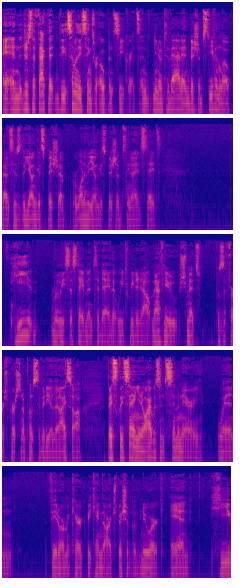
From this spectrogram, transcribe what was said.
and just the fact that the, some of these things were open secrets, and you know, to that end, Bishop Steven Lopes, who's the youngest bishop or one of the youngest bishops in the United States, he released a statement today that we tweeted out. Matthew Schmitz was the first person to post the video that I saw, basically saying, you know, I was in seminary when Theodore McCarrick became the Archbishop of Newark, and he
